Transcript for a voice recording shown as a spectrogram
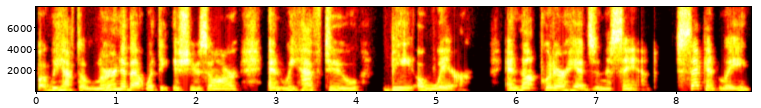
but we have to learn about what the issues are and we have to be aware and not put our heads in the sand. Secondly,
